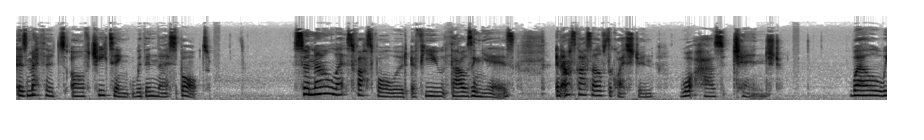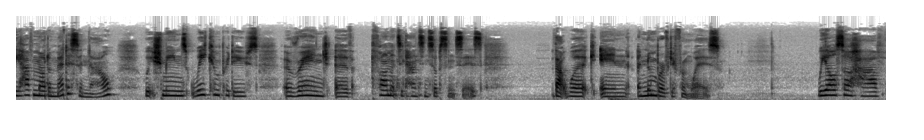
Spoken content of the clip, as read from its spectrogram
as methods of cheating within their sport. So now let's fast forward a few thousand years and ask ourselves the question what has changed? Well, we have modern medicine now, which means we can produce a range of performance enhancing substances that work in a number of different ways. We also have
